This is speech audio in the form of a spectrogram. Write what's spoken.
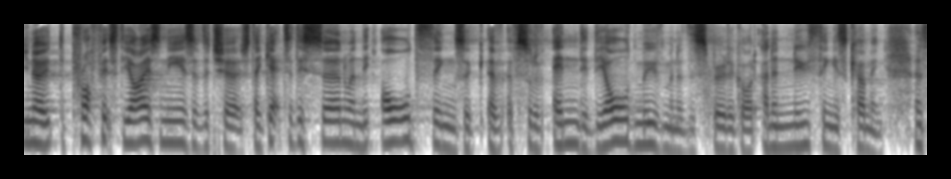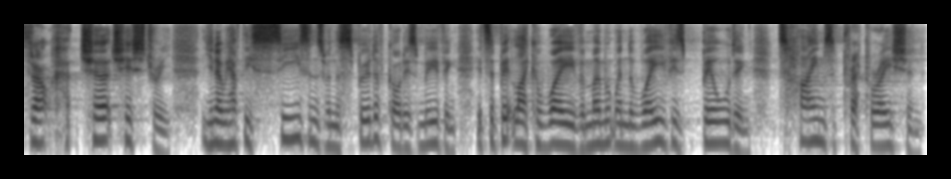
you know, the prophets, the eyes and ears of the church, they get to discern when the old things are, have, have, sort of ended, the old movement of the Spirit of God, and a new thing is coming. And throughout church history, you know, we have these seasons when the Spirit of God is moving. It's a bit like a wave, a moment when the wave is building, times of preparation,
